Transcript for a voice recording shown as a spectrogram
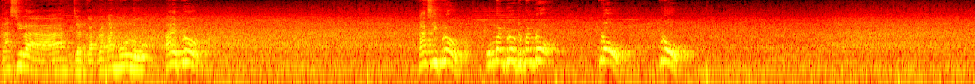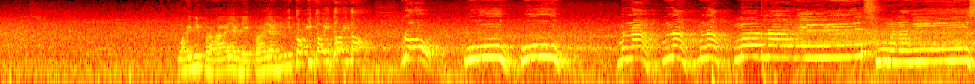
Kasihlah, jangan gabrakan mulu. Ayo bro, kasih bro, umpan bro, depan bro, bro, bro, Wah ini bahaya nih, bahaya nih. Ito, ito, ito, ito. Bro. Uh, uh. Menang, menang, menang. Menangis, menangis,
